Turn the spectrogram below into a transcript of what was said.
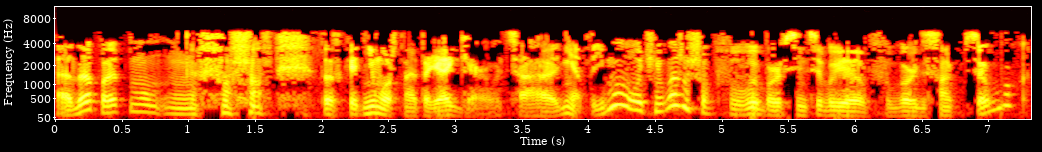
Э, да, поэтому, так сказать, не может на это реагировать. А нет, ему очень важно, чтобы выборы в сентябре в городе Санкт-Петербург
